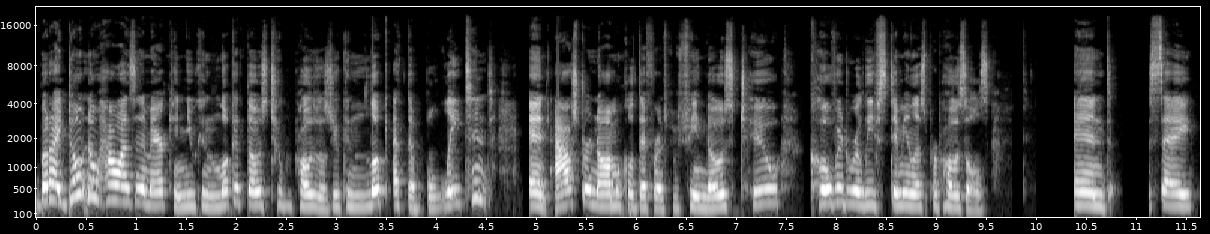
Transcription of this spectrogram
but I don't know how, as an American, you can look at those two proposals. You can look at the blatant and astronomical difference between those two COVID relief stimulus proposals and say,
